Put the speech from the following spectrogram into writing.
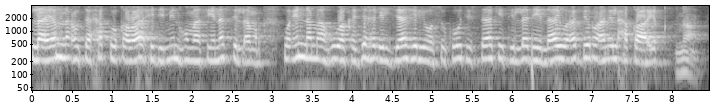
لا يمنع تحقق واحد منهما في نفس الأمر وإنما هو كجهل الجاهل وسكوت الساكت الذي لا يعبر عن الحقائق نعم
